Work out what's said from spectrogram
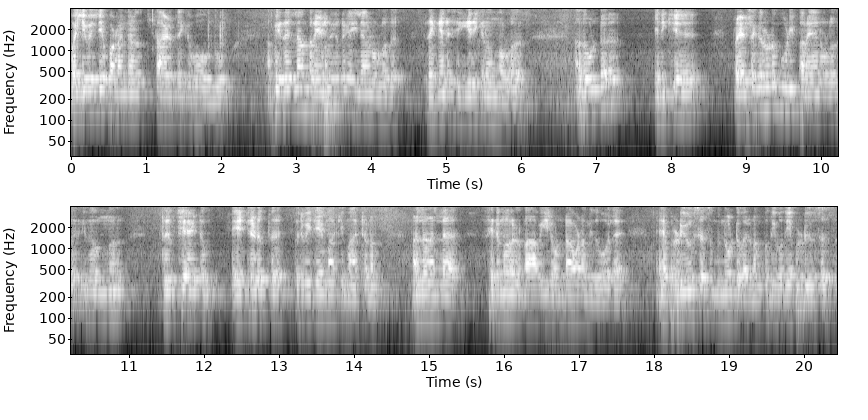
വലിയ വലിയ പടങ്ങൾ താഴത്തേക്ക് പോകുന്നു. അപ്പം ഇതെല്ലാം പ്രേക്ഷകരുടെ കയ്യിലാണുള്ളത്. ഇതെങ്ങനെ സ്വീകരിക്കണം എന്നുള്ളത് അതുകൊണ്ട് എനിക്ക് പ്രേക്ഷകരോടും കൂടി പറയാനുള്ളത് ഇതൊന്ന് തീർച്ചയായിട്ടും ഏറ്റെടുത്ത് ഒരു വിജയമാക്കി മാറ്റണം. നല്ല നല്ല സിനിമകൾ ഭാവിയിൽ ഉണ്ടാവണം ഇതുപോലെ. പ്രൊഡ്യൂസേഴ്സ് മുന്നോട്ട് വരണം പുതിയ പുതിയ പ്രൊഡ്യൂസേഴ്സ്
